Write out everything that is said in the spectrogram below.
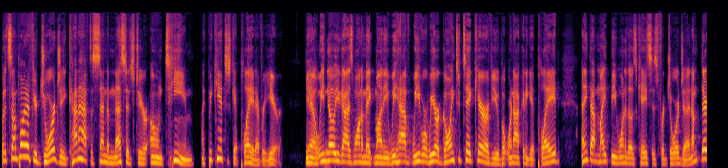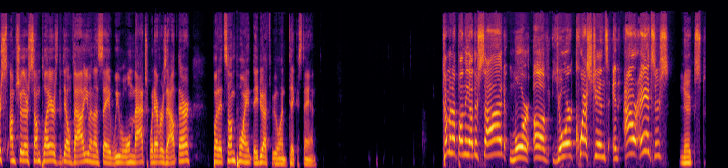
But at some point, if you're Georgia, you kind of have to send a message to your own team. Like we can't just get played every year. You know, we know you guys want to make money. We have we were we are going to take care of you, but we're not going to get played. I think that might be one of those cases for Georgia. And I'm there's I'm sure there's some players that they'll value and they'll say we will match whatever's out there. But at some point, they do have to be willing to take a stand. Coming up on the other side, more of your questions and our answers next.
